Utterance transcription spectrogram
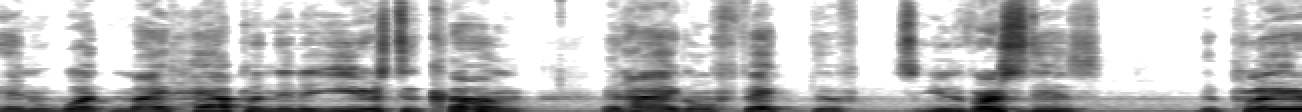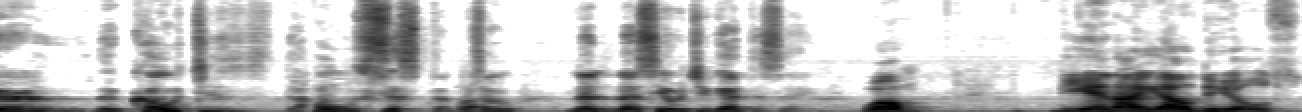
and what might happen in the years to come and how it's going to affect the universities, the player, the coaches, the whole system. Right. So let, us hear what you got to say. Well, the NIL deals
